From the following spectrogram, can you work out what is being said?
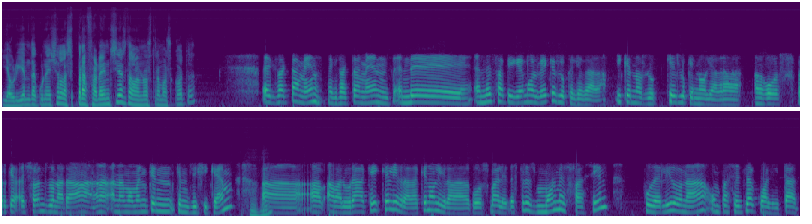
I hauríem de conèixer les preferències de la nostra mascota? Exactament, exactament. Hem de, hem de saber molt bé què és el que li agrada i què, no és, el, què és el que no li agrada al gos, perquè això ens donarà, en- el moment que, en- que ens hi fiquem, Uh -huh. a, a, a valorar què, què li agrada, què no li agrada al gos. Vale, després és molt més fàcil poder-li donar un passeig de qualitat,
